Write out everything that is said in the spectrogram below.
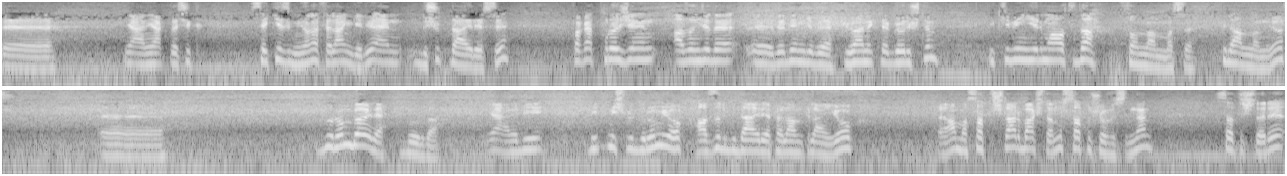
E, yani yaklaşık 8 milyona falan geliyor en düşük dairesi. Fakat projenin az önce de e, dediğim gibi güvenlikle görüştüm. 2026'da sonlanması planlanıyor. Ee, durum böyle burada. Yani bir bitmiş bir durum yok. Hazır bir daire falan filan yok. E, ama satışlar başlamış. Satış ofisinden satışları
